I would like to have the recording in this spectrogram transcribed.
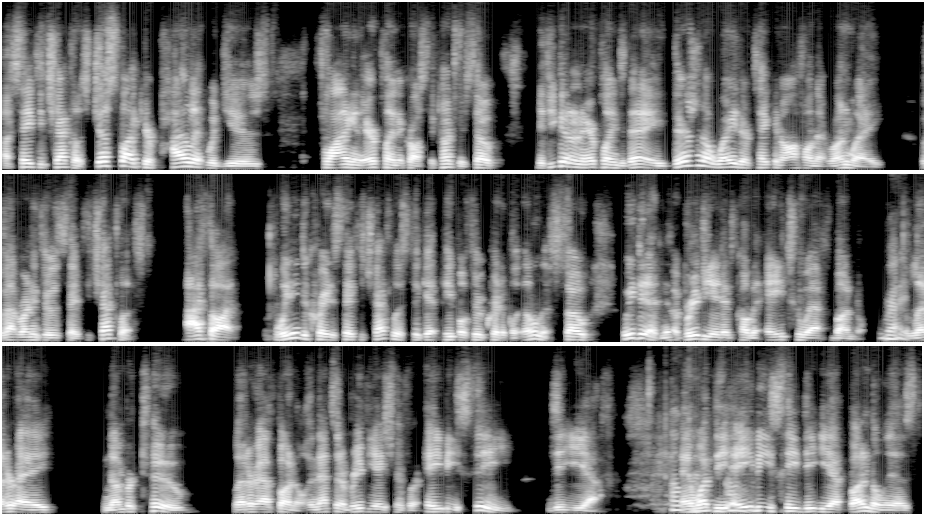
a safety checklist, just like your pilot would use flying an airplane across the country. So if you get on an airplane today, there's no way they're taking off on that runway without running through the safety checklist. I thought we need to create a safety checklist to get people through critical illness. So we did, abbreviated, called the A2F bundle. Right. The letter A, number two, letter F bundle. And that's an abbreviation for ABC DEF. Okay. And what the oh. ABC DEF bundle is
